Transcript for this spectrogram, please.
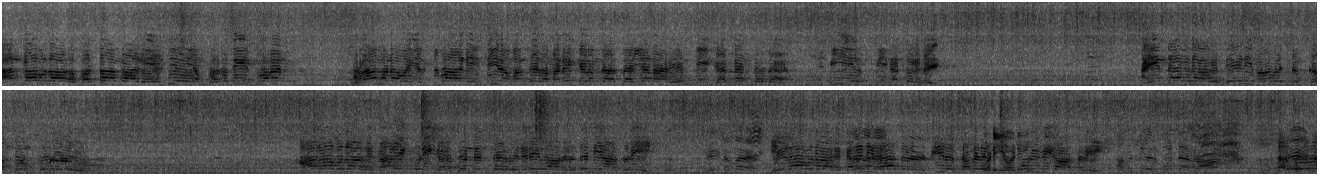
நான்காவதாக Pattangadu SAM Pragatheeswaran. Bramanavayal Shivani Seenamangalam Adaikalam Katha Ayyanar M D Kannan brother BSP நண்பர்கள். ஐந்தாவதாக தேனி மாவட்டம் கம்பம் கூடலூர். ஆறாவதாக காரைக்குடி கருப்பண்ணன் தேர்வு நினைவாக ரிதன்யாசிரி. ஏழாவதாக கலனி வாசல் வீர ஓடிங்க, தமிழ் ஓடிங்க. பூர்விகாசிரி தற்போது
